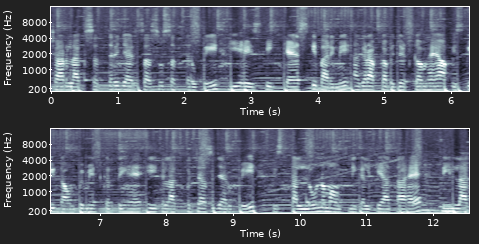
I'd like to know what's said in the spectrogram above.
चार लाख सत्तर हज़ार सात सौ सत्तर रुपये ये है इसकी कैश के बारे में। अगर आपका बजट कम है, आप इसकी डाउन पेमेंट करते हैं, एक लाख पचास हज़ार रूपए। इसका लोन अमाउंट निकल के आता है, तीन लाख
